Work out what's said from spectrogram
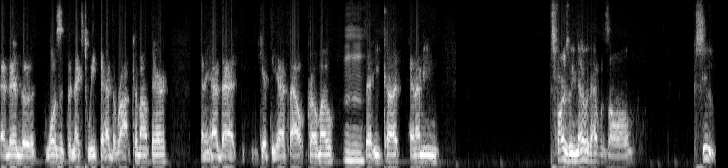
And then the what was it the next week? They had The Rock come out there, and he had that "Get the F Out" promo hmm that he cut. And I mean, as far as we know, that was all shoot.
